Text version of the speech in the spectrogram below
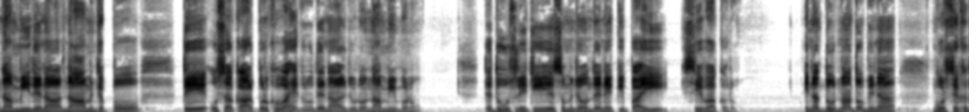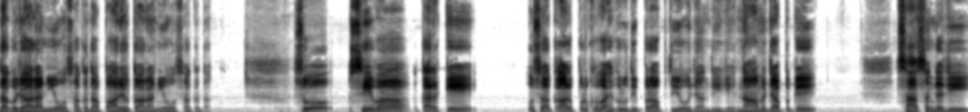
ਨਾਮੀ ਦੇ ਨਾਲ ਨਾਮ ਜਪੋ ਤੇ ਉਸ ਅਕਾਲ ਪੁਰਖ ਵਾਹਿਗੁਰੂ ਦੇ ਨਾਲ ਜੁੜੋ, ਨਾਮੀ ਬਣੋ। ਤੇ ਦੂਸਰੀ ਚੀਜ਼ ਸਮਝਾਉਂਦੇ ਨੇ ਕਿ ਭਾਈ ਸੇਵਾ ਕਰੋ। ਇਹਨਾਂ ਦੋਨਾਂ ਤੋਂ ਬਿਨਾ ਗੁਰਸਿੱਖ ਦਾ ਗੁਜ਼ਾਰਾ ਨਹੀਂ ਹੋ ਸਕਦਾ, ਪਾਰੇ ਉਤਾਰਾ ਨਹੀਂ ਹੋ ਸਕਦਾ। ਸੋ ਸੇਵਾ ਕਰਕੇ ਉਸ ਅਕਾਲ ਪੁਰਖ ਵਾਹਿਗੁਰੂ ਦੀ ਪ੍ਰਾਪਤੀ ਹੋ ਜਾਂਦੀ ਜੇ। ਨਾਮ ਜਪ ਕੇ ਸਾਧ ਸੰਗਤ ਜੀ,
